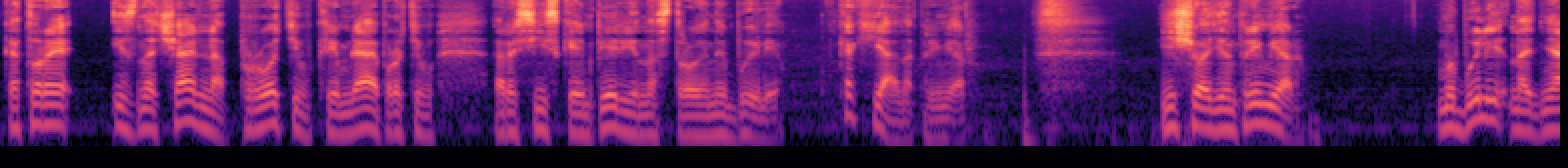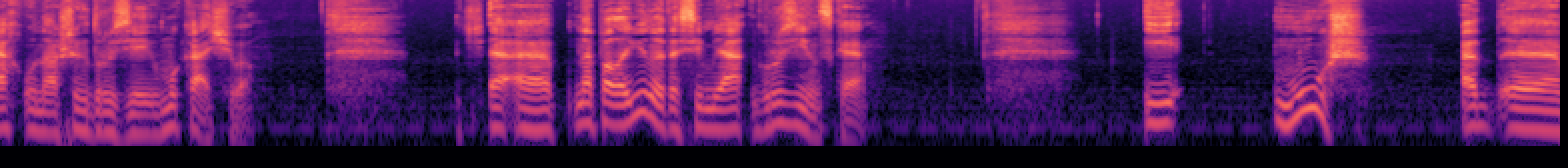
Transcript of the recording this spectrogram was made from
которые изначально против Кремля и против Российской империи настроены были. Как я, например. Еще один пример. Мы были на днях у наших друзей в Мукачево. Э, э, наполовину эта семья грузинская. И муж э,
